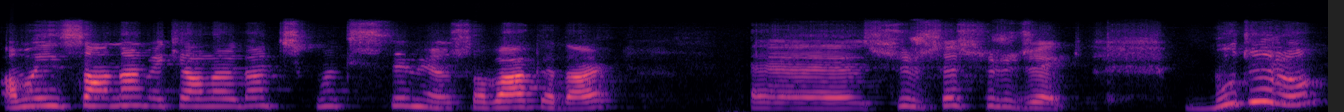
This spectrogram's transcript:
Ama insanlar mekanlardan çıkmak istemiyor sabaha kadar. E, sürse sürecek. Bu durum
